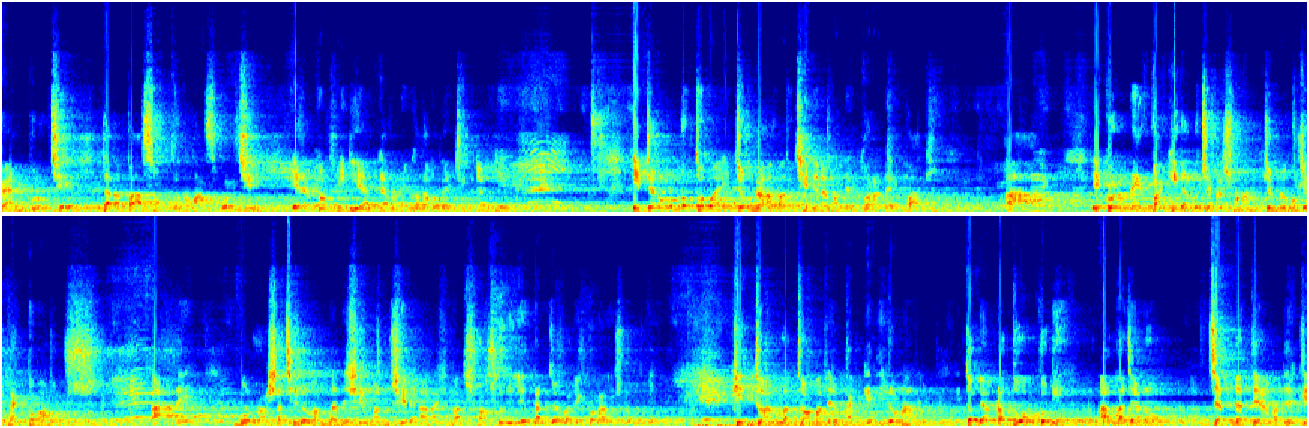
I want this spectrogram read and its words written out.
প্যান্ট করছে, তারা পাঁচক্ত নামাজ পড়ছে। এরকম মিডিয়ার কারণে কথা বলে ঠিক না এটার অন্যতম একজন রাহাবার ছিলেন আমাদের কোরআনের পাখি। এ কোরআনের পাখির আলোচনা শোনার জন্য বসে থাকতো মানুষ। আরে বড় আশা ছিল বাংলাদেশের মানুষের আর একবার সশরীরে তার জবানে কোরআন শুনবে। কিন্তু আল্লাহ তো আমাদের ভাগ্যে দিল না। তবে আমরা দোয়া করি, আল্লাহ জানো জান্নাতে আমাদেরকে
